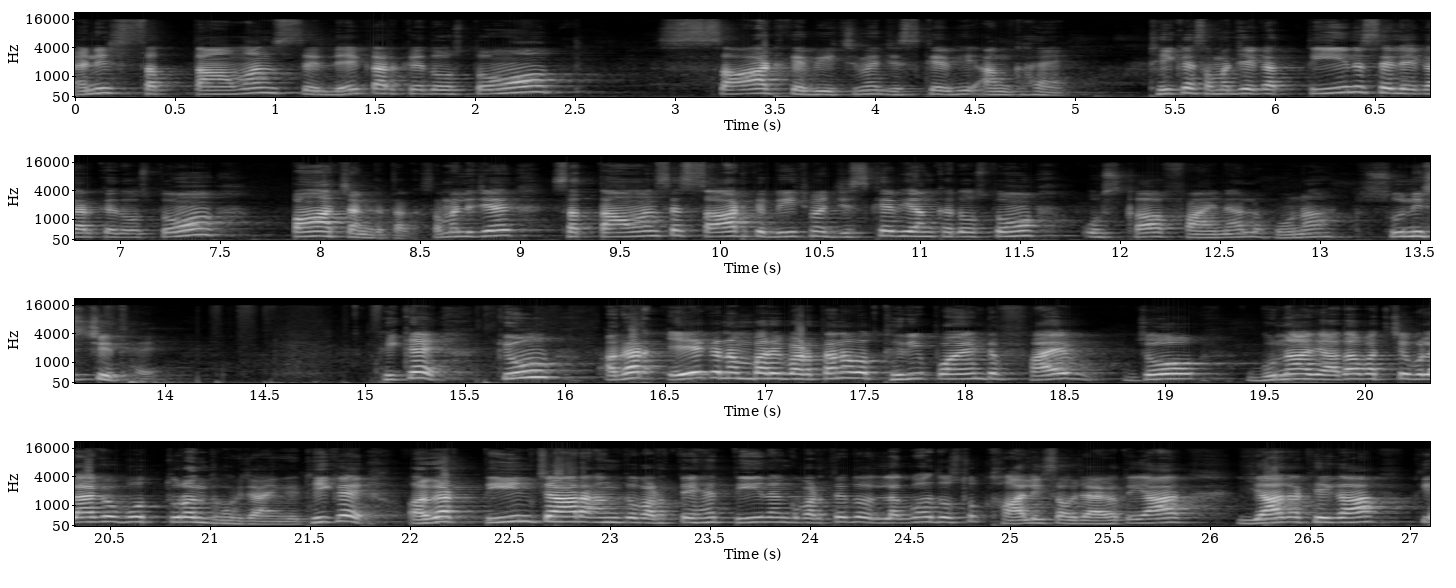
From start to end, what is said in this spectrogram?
यानी सत्तावन से लेकर के दोस्तों, साठ के बीच में जिसके भी अंक हैं ठीक है, समझिएगा, तीन से लेकर के दोस्तों पाँच अंक तक। समझ लीजिए, सत्तावन से साठ के बीच में जिसके भी अंक है दोस्तों, उसका फाइनल होना सुनिश्चित है। ठीक है, क्यों? अगर एक नंबर भी बढ़ता ना, वो थ्री पॉइंट फाइव जो गुना ज़्यादा बच्चे बुलाएँगे, वो तुरंत भग जाएँगे। ठीक है, अगर तीन चार अंक बढ़ते हैं, तीन अंक बढ़ते तो लगभग दोस्तों खाली सा हो जाएगा। तो यार, याद रखिएगा कि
